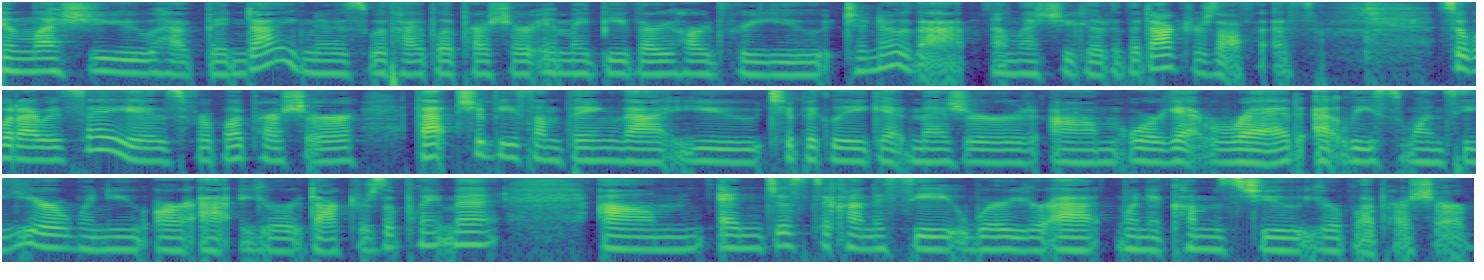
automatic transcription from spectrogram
unless you have been diagnosed with high blood pressure, it might be very hard for you to know that unless you go to the doctor's office. So, what I would say is for blood pressure, that should be something that you typically get measured um, or get read at least once a year when you are at your doctor's appointment, um, and just to kind of see where you're at when it comes to your blood pressure.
